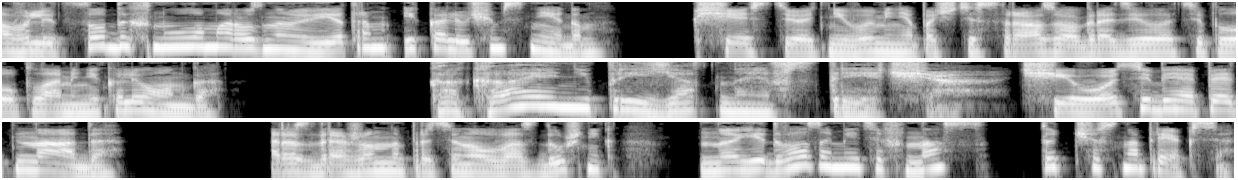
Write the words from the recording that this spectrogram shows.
В лицо дыхнуло морозным ветром и колючим снегом. К счастью, от него меня почти сразу оградило тепло пламени Калеонга. «Какая неприятная встреча! Чего тебе опять надо?» Раздраженно протянул воздушник, но, едва заметив нас, тотчас напрягся.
